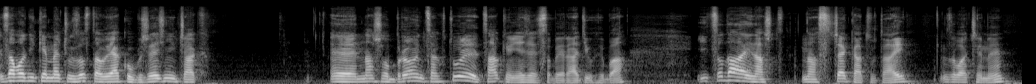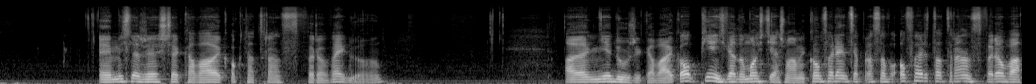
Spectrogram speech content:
Zawodnikiem meczu został Jakub Rzeźniczak, e, nasz obrońca, który całkiem nieźle sobie radził chyba. I co dalej nas, nas czeka tutaj? Zobaczymy. E, myślę, że jeszcze kawałek okna transferowego. Ale nieduży kawałek. O, pięć wiadomości aż mamy. Konferencja prasowa, oferta transferowa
